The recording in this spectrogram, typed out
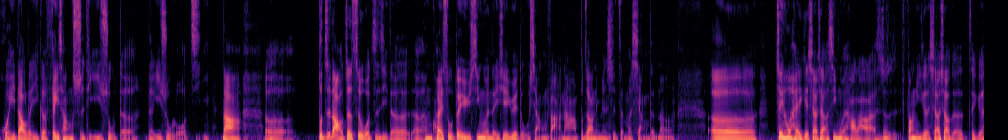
回到了一个非常实体艺术的的艺术逻辑。那呃，不知道这是我自己的呃很快速对于新闻的一些阅读想法。那不知道你们是怎么想的呢？呃，最后还有一个小小的新闻，好啦，就是放一个小小的这个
